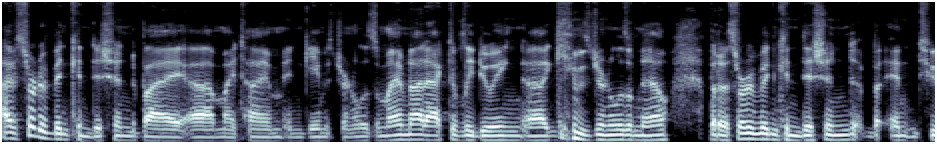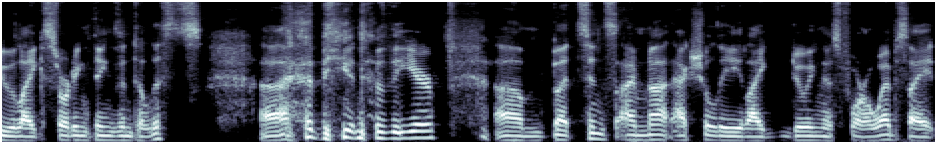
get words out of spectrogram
I've sort of been conditioned by uh, my time in games journalism. I'm not actively doing uh, games journalism now, but I've sort of been conditioned into like sorting things into lists uh, at the end of the year. Um, but since I'm not actually like doing this for a website,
